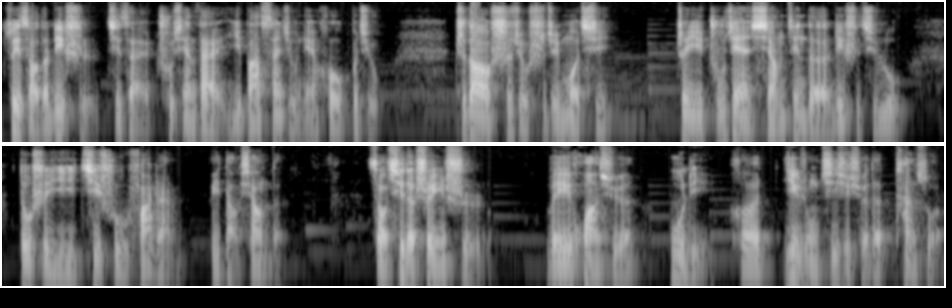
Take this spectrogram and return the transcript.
最早的历史记载出现在1839年后不久，直到19世纪末期，这一逐渐详尽的历史记录都是以技术发展为导向的。早期的摄影史为化学、物理和应用机器学的探索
